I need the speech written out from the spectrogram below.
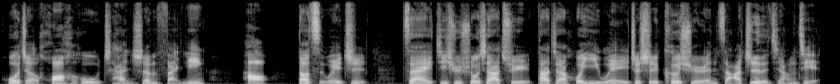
或者化合物产生反应。好，到此为止。再继续说下去，大家会以为这是《科学人》杂志的讲解。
